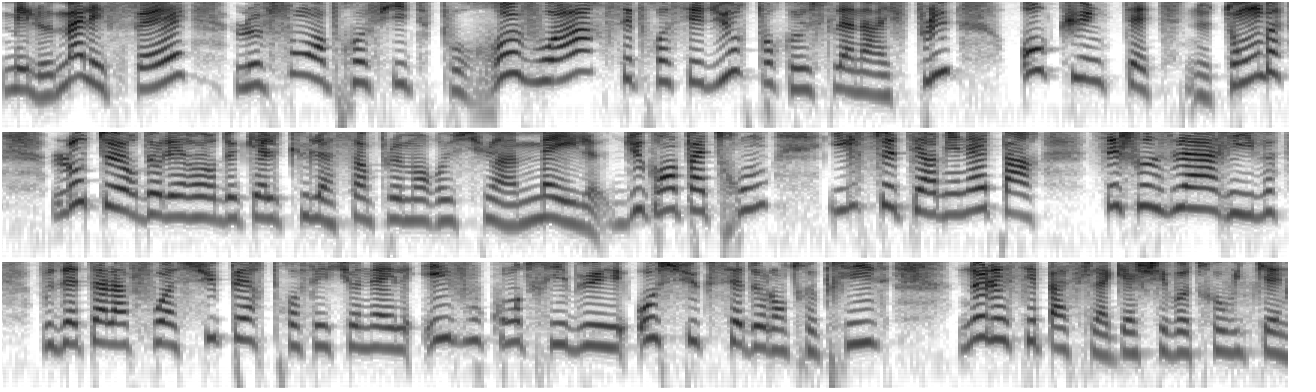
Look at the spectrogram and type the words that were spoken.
mais le mal est fait. Le fonds en profite pour revoir ses procédures pour que cela n'arrive plus. Aucune tête ne tombe. L'auteur de l'erreur de calcul a simplement reçu un mail du grand patron. Il se terminait par ces choses-là arrivent. Vous êtes à la fois super professionnel et vous contribuez au succès de l'entreprise. Ne laissez pas cela gâcher votre week-end.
